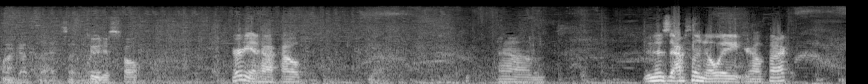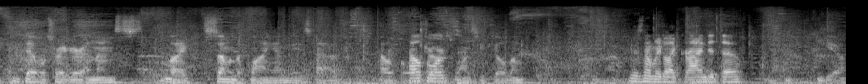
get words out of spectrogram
when I got to that set of Too waves. difficult. You're already at half health. Yeah. Um, there's absolutely no way to get your health back. Devil Trigger, and then like some of the flying enemies have health orbs Health orbs. once you kill them. There's no way to like grind it though. Yeah.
